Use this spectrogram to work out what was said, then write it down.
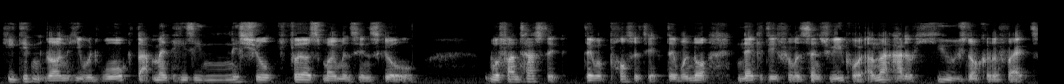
He didn't run, he would walk. That meant his initial first moments in school were fantastic. They were positive. They were not negative from a sensory viewpoint, and that had a huge knock-on effect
